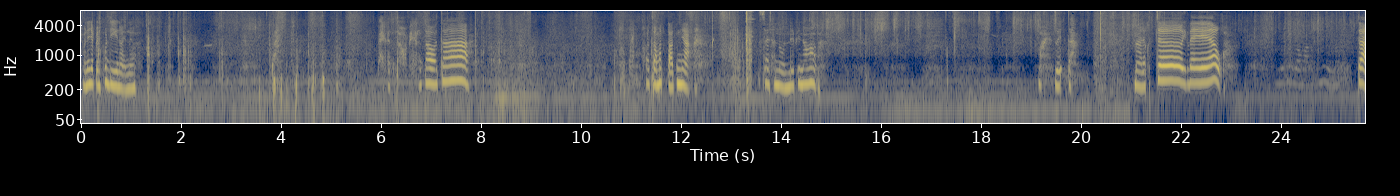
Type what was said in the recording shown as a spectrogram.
วันนี้จะเป็นผู้ดีหน่อยนึงไปไปกันต่อไปกันต่อจ้าเขาจะมาตัดเนี่ยใส่ถนนเลยพี่น้อง โอ้ย เละจ้ะ มาแล้วก็เจออีกแล้ว จ้ะ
